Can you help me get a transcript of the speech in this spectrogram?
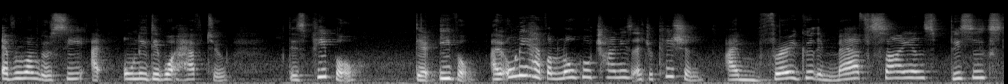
everyone will see I only did what I have to. These people, they're evil. I only have a local Chinese education. I'm very good in math, science, physics.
